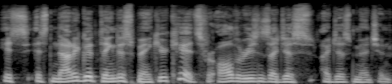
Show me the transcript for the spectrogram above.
it's it's not a good thing to spank your kids for all the reasons I just I just mentioned.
